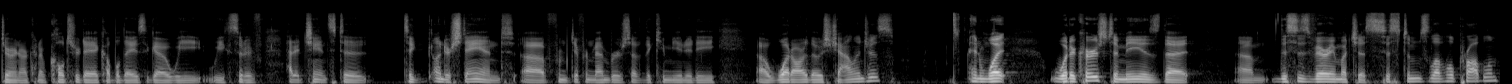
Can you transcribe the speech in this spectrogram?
during our kind of culture day a couple days ago, we we sort of had a chance to to understand uh, from different members of the community uh, what are those challenges and what what occurs to me is that um, this is very much a systems level problem.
